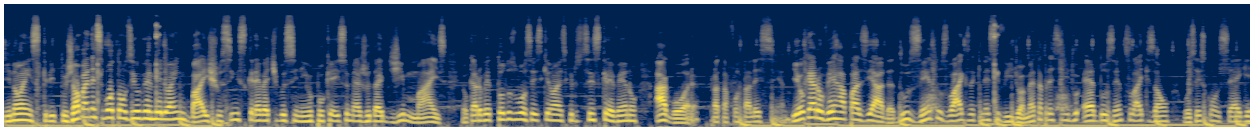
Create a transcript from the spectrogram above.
e não é inscrito, já vai nesse botãozinho vermelho aí embaixo, se inscreve, ativa o sininho, porque isso me ajuda demais. Eu quero ver todos vocês que não é inscrito se inscrevendo agora, para tá fortalecendo. E eu quero ver, rapaziada, 200 likes aqui nesse vídeo. A meta para esse vídeo é 200 likezão. Vocês conseguem,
